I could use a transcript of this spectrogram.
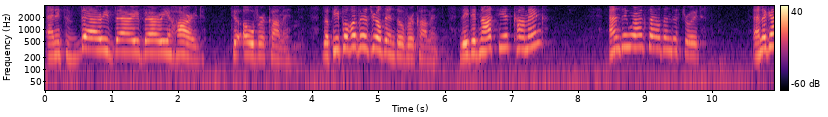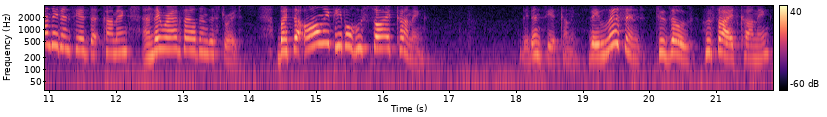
And it's very, very, very hard to overcome it. The people of Israel didn't overcome it. They did not see it coming, and they were exiled and destroyed. And again, they didn't see it coming, and they were exiled and destroyed. But the only people who saw it coming, they didn't see it coming. They listened to those who saw it coming,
